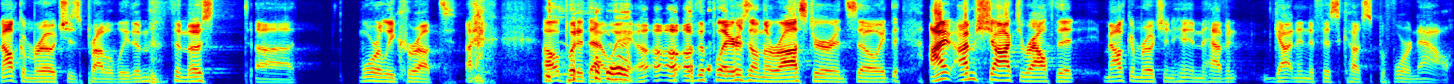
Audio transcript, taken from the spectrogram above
Malcolm Roach is probably the the most uh, morally corrupt. I'll put it that way uh, of the players on the roster, and so it, I, I'm shocked, Ralph, that Malcolm Roach and him haven't gotten into fisticuffs before now.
